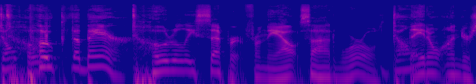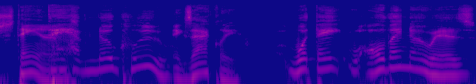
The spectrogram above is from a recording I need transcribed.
don't to- poke the bear. totally separate from the outside world. Don't- they don't understand. They have no clue. exactly. what they all they know is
